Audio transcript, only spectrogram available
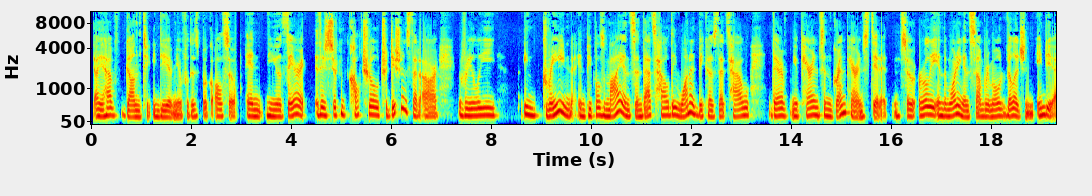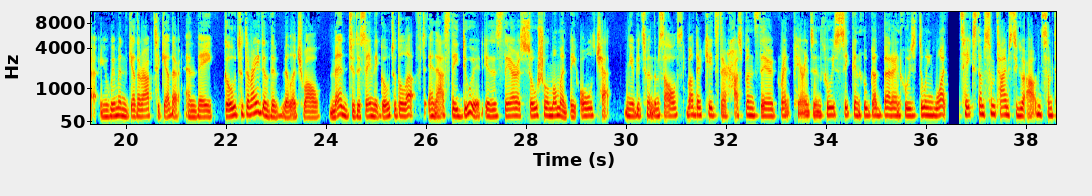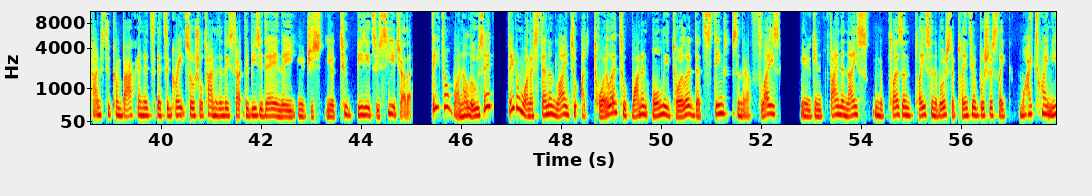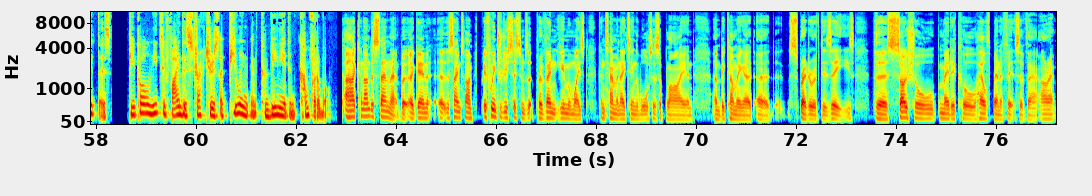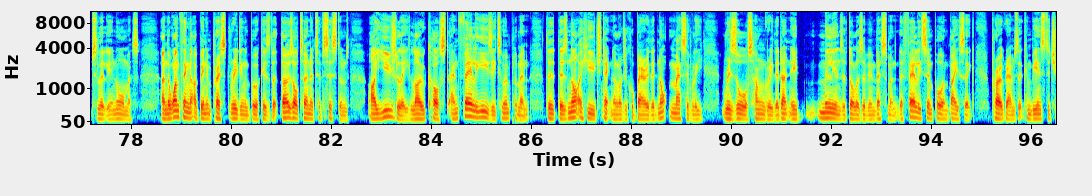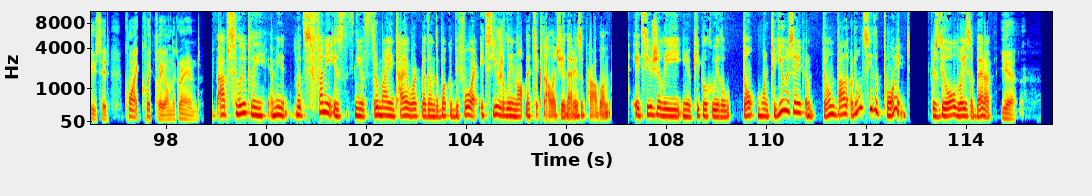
I have gone to India you know, for this book also, and you know, there there's certain cultural traditions that are really ingrained in people's minds and that's how they want it because that's how their you know, parents and grandparents did it. And so early in the morning in some remote village in india you know, women gather up together and they go to the right of the village while men do the same. They go to the left. And as they do it it is their social moment. They all chat you between themselves about their kids, their husbands, their grandparents, and who is sick and who got better and who is doing what It takes them sometimes to go out and sometimes to come back and it's it's a great social time and then they start the busy day and they you just you're too busy to see each other they don't want to lose it they don't want to stand in line to a toilet to one and only toilet that stinks and there are flies You know, you can find a nice, you know, pleasant place in the bush. There are plenty of bushes. Like, why do I need this? People need to find the structures appealing and convenient and comfortable. I can understand that, but again, at the same time, if we introduce systems that prevent human waste contaminating the water supply and and becoming a, a spreader of disease, the social, medical, health benefits of that are absolutely enormous. And the one thing that I've been impressed reading the book is that those alternative systems are usually low cost and fairly easy to implement. There's not a huge technological barrier, they're not massively resource hungry, they don't need millions of dollars of investment. They're fairly simple and basic programs that can be instituted quite quickly on the ground. Absolutely. I mean, what's funny is, you know, through my entire work with on the book before, it's usually not the technology that is a problem. It's usually, you know, people who either don't want to use it or don't bother or don't see the point because the old ways are better. Yeah.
